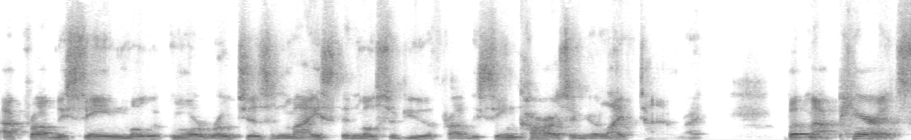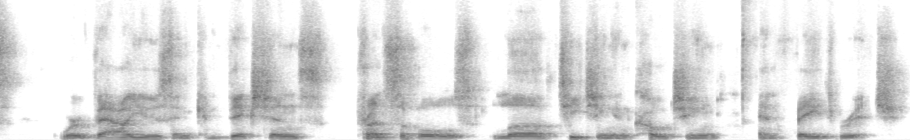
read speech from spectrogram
I've probably seen mo- more roaches and mice than most of you have probably seen cars in your lifetime, right? But my parents were values and convictions, principles, love, teaching and coaching, and faith rich.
